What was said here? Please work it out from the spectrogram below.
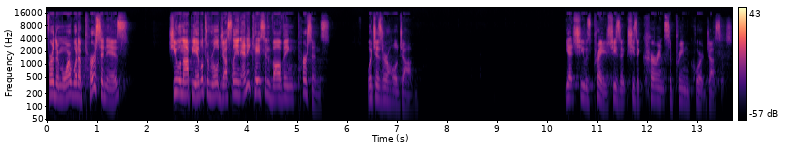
Furthermore, what a person is, she will not be able to rule justly in any case involving persons, which is her whole job. Yet she was praised. She's a, she's a current Supreme Court justice,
